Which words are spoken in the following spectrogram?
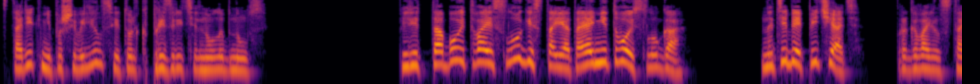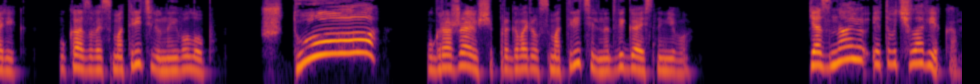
Старик не пошевелился и только презрительно улыбнулся. Перед тобой твои слуги стоят, а я не твой слуга. На тебе печать, проговорил старик, указывая смотрителю на его лоб. Что? угрожающе проговорил смотритель, надвигаясь на него. Я знаю этого человека,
